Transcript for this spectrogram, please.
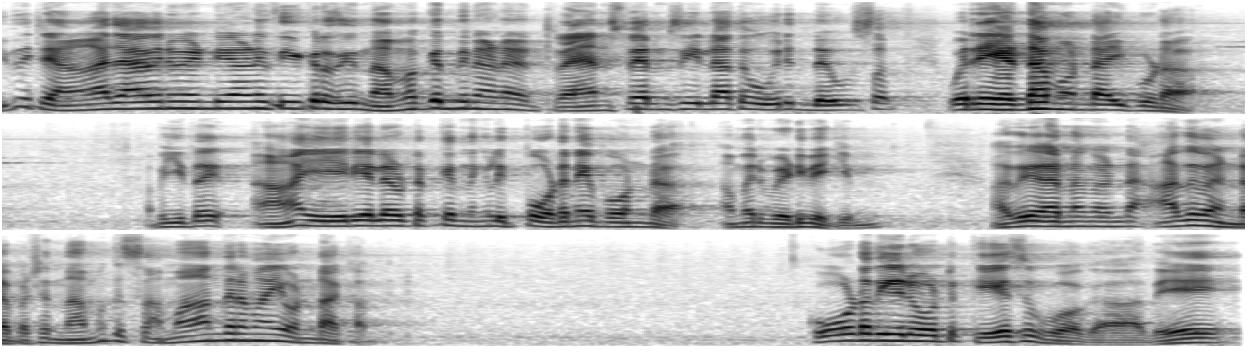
ഇത് രാജാവിന് വേണ്ടിയാണ് സീക്രസി നമുക്കെന്തിനാണ്? ട്രാൻസ്പെറൻസി ഇല്ലാത്ത ഒരു ദിവസം ഒരിടം ഉണ്ടായിക്കൂടാ. അപ്പോൾ ഇത് ആ ഏരിയയിലോട്ടൊക്കെ നിങ്ങൾ ഇപ്പോൾ ഉടനെ പോകണ്ട അവർ വെടിവെക്കും. അത് കാരണം കൊണ്ട് അത് വേണ്ട. പക്ഷെ നമുക്ക് സമാന്തരമായി ഉണ്ടാക്കാൻ പറ്റും. കോടതിയിലോട്ട് കേസ് പോകാതെ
